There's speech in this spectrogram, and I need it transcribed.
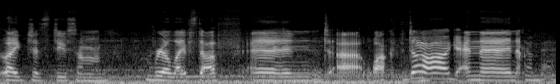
like just do some real life stuff and uh, walk the dog, and then Come back.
